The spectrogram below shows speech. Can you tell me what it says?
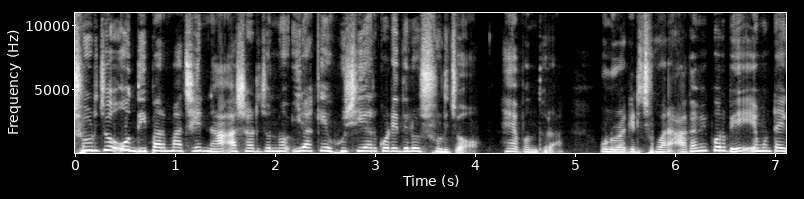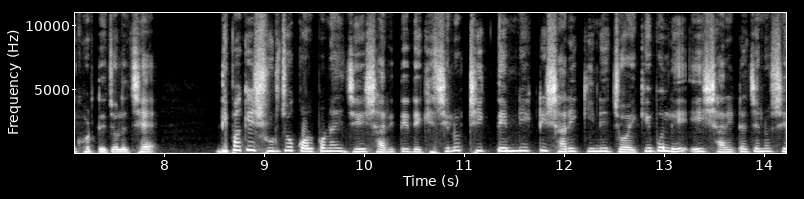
সূর্য ও দীপার মাঝে না আসার জন্য ইরাকে হুঁশিয়ার করে দিল সূর্য। হ্যাঁ বন্ধুরা, অনুরাগের ছোঁয়ার আগামী পর্বে এমনটাই ঘটতে চলেছে। দীপাকে সূর্য কল্পনায় যে শাড়িতে দেখেছিল, ঠিক তেমনি একটি শাড়ি কিনে জয়কে বলে এই শাড়িটা যেন সে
